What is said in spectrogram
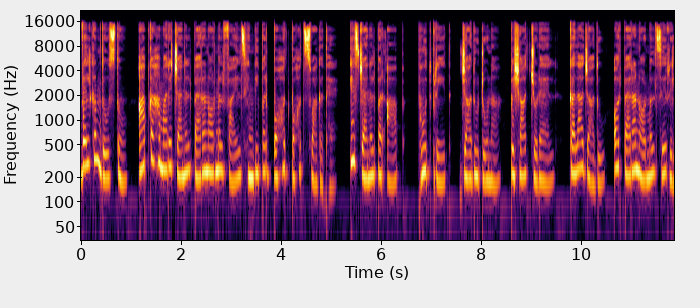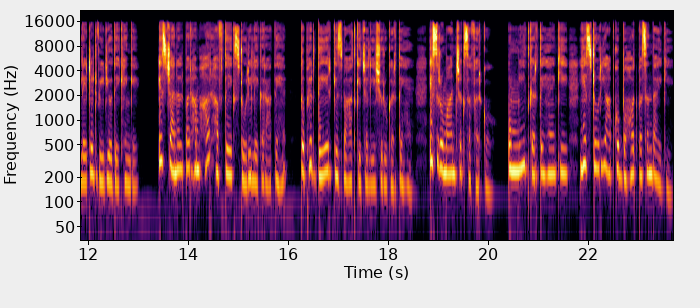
वेलकम दोस्तों आपका हमारे चैनल पैरानॉर्मल फाइल्स हिंदी पर बहुत बहुत स्वागत है। इस चैनल पर आप, भूत प्रेत, जादू टोना, पिशाच चुड़ैल, कला जादू और पैरानॉर्मल से रिलेटेड वीडियो देखेंगे। इस चैनल पर हम हर हफ़्ते एक स्टोरी लेकर आते हैं तो फिर देर किस बात की चलिए शुरू करते हैं। इस रोमांचक सफ़र को उम्मीद करते हैं कि ये स्टोरी आपको बहुत पसंद आएगी।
